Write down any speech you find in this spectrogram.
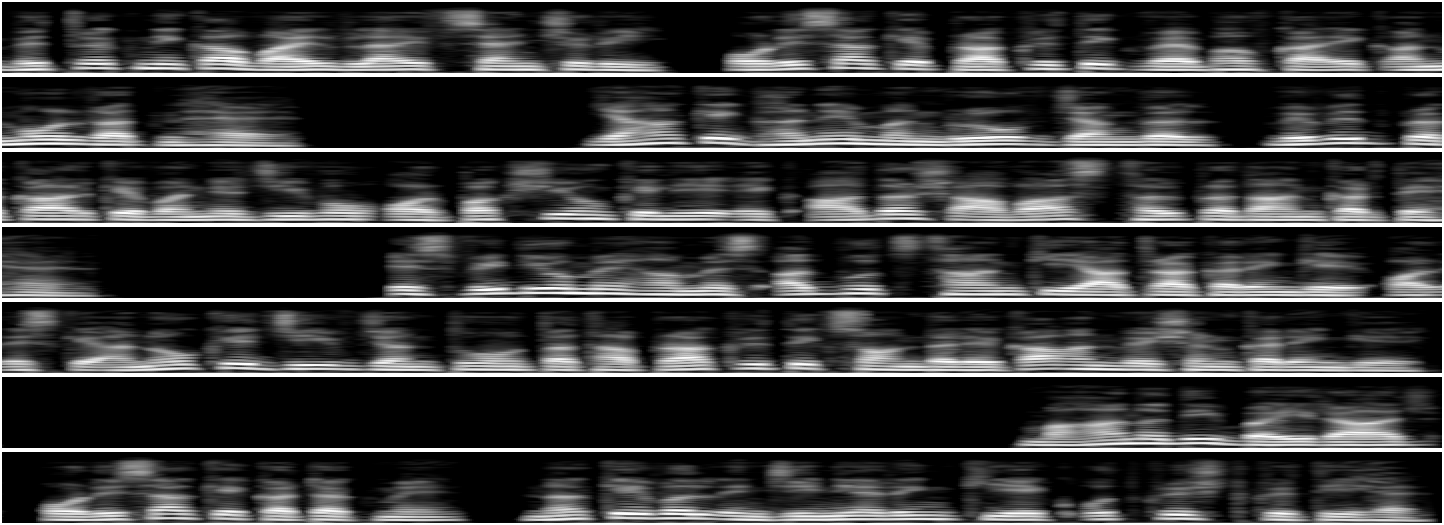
भित्रकनिका वाइल्ड लाइफ सेंचुरी, ओडिशा के प्राकृतिक वैभव का एक अनमोल रत्न है। यहाँ के घने मनग्रोव जंगल विविध प्रकार के वन्यजीवों और पक्षियों के लिए एक आदर्श आवास स्थल प्रदान करते हैं। इस वीडियो में हम इस अद्भुत स्थान की यात्रा करेंगे और इसके अनोखे जीव जंतुओं तथा प्राकृतिक सौंदर्य का अन्वेषण करेंगे। महानदी बहिराज ओडिशा के कटक में न केवल इंजीनियरिंग की एक उत्कृष्ट कृति है,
